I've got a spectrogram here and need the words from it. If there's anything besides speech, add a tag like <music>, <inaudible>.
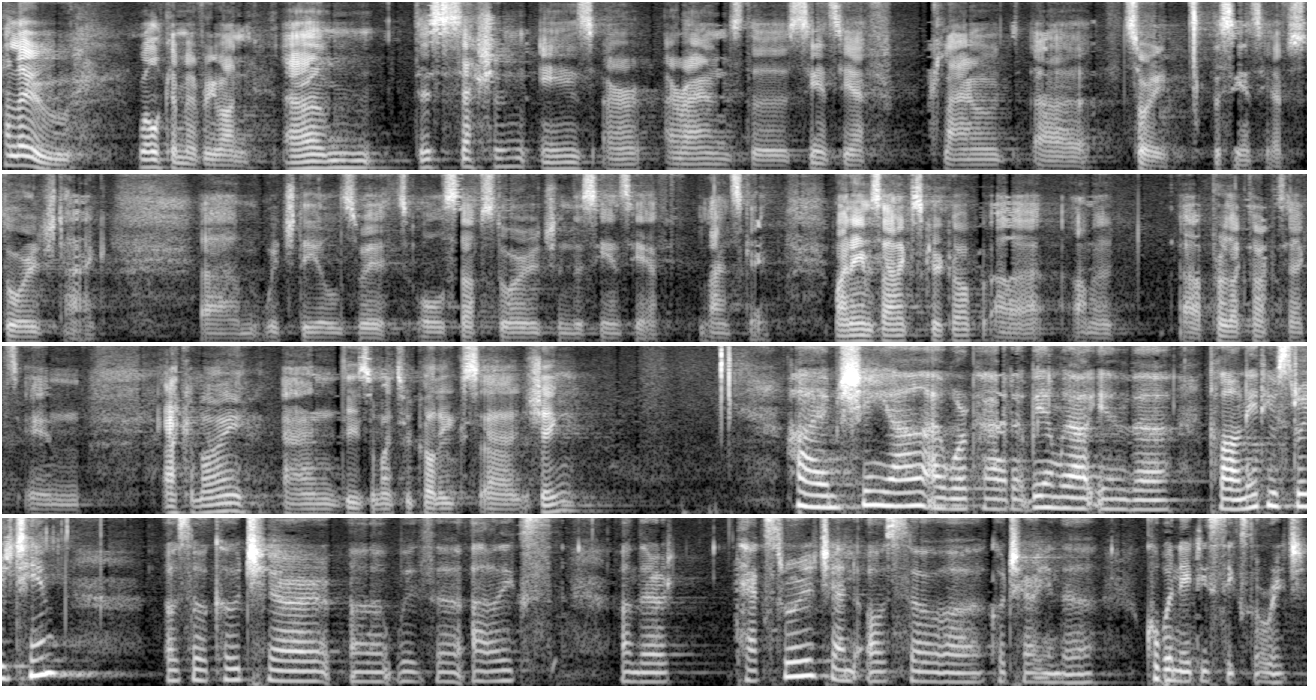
Hello, welcome everyone. Um, this session is ar around the CNCF cloud, uh, sorry, the CNCF storage tag, um, which deals with all stuff storage in the CNCF landscape. My name is Alex Chircop. Uh, I'm a, a, product architect in Akamai, and these are my two colleagues, uh, Xing. Hi, I'm Xing Yang. I work at VMware in the cloud native storage team. Also co-chair uh, with uh, Alex on the text storage and also uh, co-chair in the Kubernetes SIG storage.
